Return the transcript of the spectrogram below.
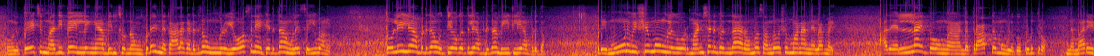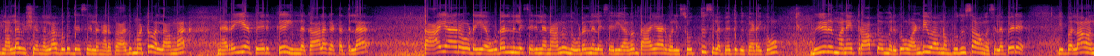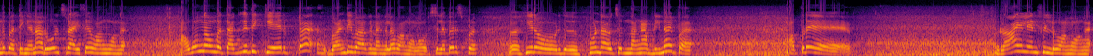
உங்களுக்கு பேச்சுக்கு மதிப்பே இல்லைங்க அப்படின்னு சொன்னவங்க கூட இந்த காலகட்டத்தில் உங்கள் யோசனையை கேட்டு தான் அவங்களே செய்வாங்க. தொழிலையும் அப்படி தான் உத்தியோகத்துலேயும் அப்படி தான் வீட்லேயும் அப்படி தான் இப்படி மூணு விஷயமும் உங்களுக்கு ஒரு மனுஷனுக்கு இருந்தால் ரொம்ப சந்தோஷமான நிலைமை. அது எல்லாம் இப்போ உங்கள் அந்த பிராப்தம் உங்களுக்கு கொடுத்துரும். இந்த மாதிரி நல்ல விஷயங்கள்லாம் குரு திசையில் நடக்கும். அது மட்டும் இல்லாமல் நிறைய பேருக்கு இந்த காலகட்டத்தில் தாயாரோடைய உடல்நிலை சரியில்லைனாலும் இந்த உடல்நிலை சரியாகும். தாயார் வழி சொத்து சில பேர்த்துக்கு கிடைக்கும். வீடு மனை பிராப்தம் இருக்கும். வண்டி வாங்கின புதுசாக அவங்க சில பேர் இப்போல்லாம் வந்து பார்த்திங்கன்னா ரோல்ஸ் ராய்ஸே வாங்குவாங்க. அவங்கவுங்க தகுதிக்கு ஏற்ப வண்டி வாகனங்களை வாங்குவாங்க. ஒரு சில பேர் ஹீரோ இது ஹோண்டா வச்சுருந்தாங்க அப்படின்னா இப்போ அப்படியே ராயல் என்ஃபீல்டு வாங்குவாங்க.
